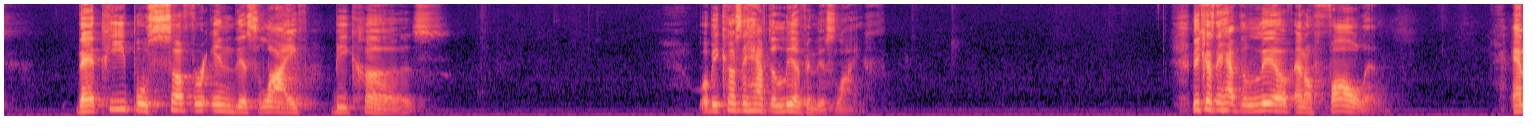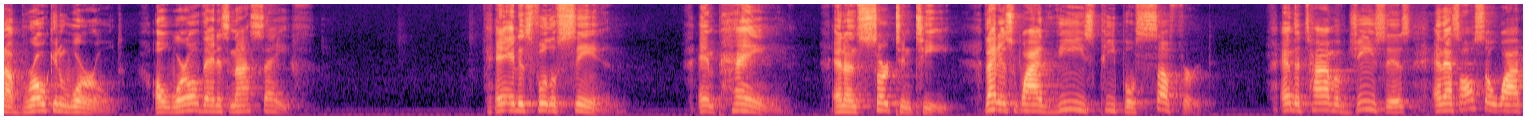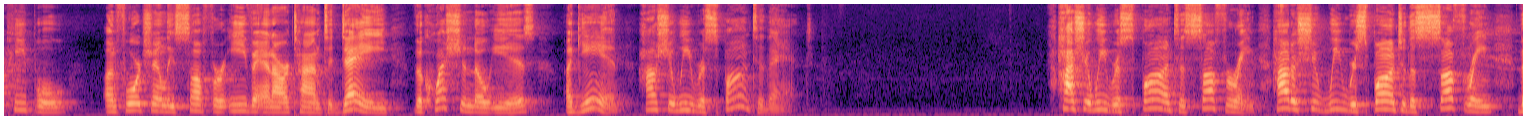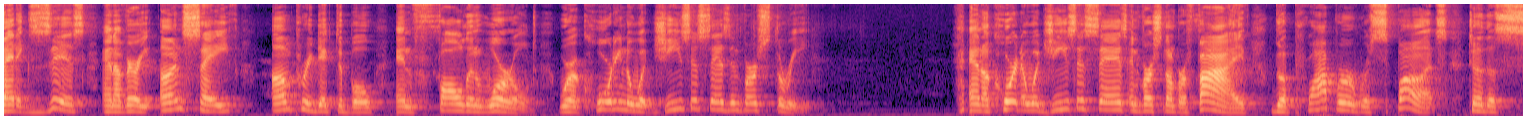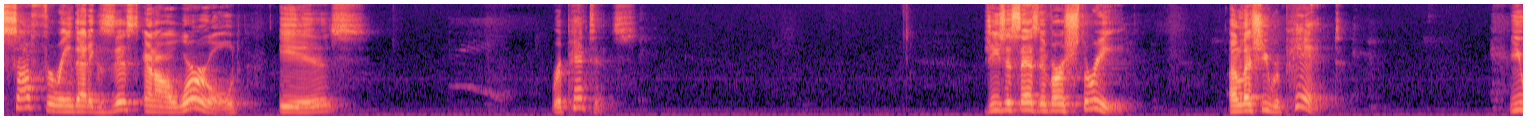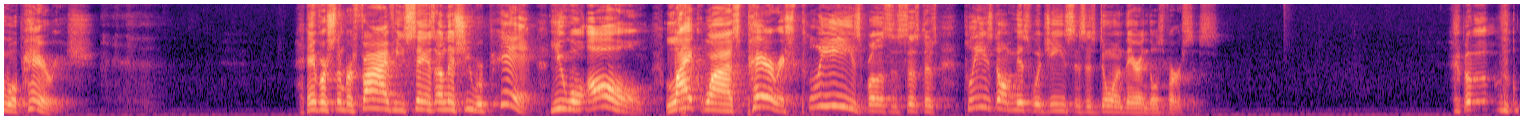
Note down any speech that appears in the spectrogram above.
that people suffer in this life because? Well, because they have to live in this life. Because they have to live in a fallen and a broken world, a world that is not safe. And it is full of sin and pain and uncertainty. That is why these people suffered in the time of Jesus, and that's also why people unfortunately suffer even in our time today. The question, though, is again, how should we respond to that? How should we respond to suffering? How should we respond to the suffering that exists in a very unsafe, unpredictable, and fallen world? Where, according to what Jesus says in verse 3, and according to what Jesus says in verse number five, the proper response to the suffering that exists in our world is repentance. Jesus says in verse 3 unless you repent, you will perish. In verse number five, he says, Unless you repent, you will all likewise perish. Please, brothers and sisters, please don't miss what Jesus is doing there in those verses.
